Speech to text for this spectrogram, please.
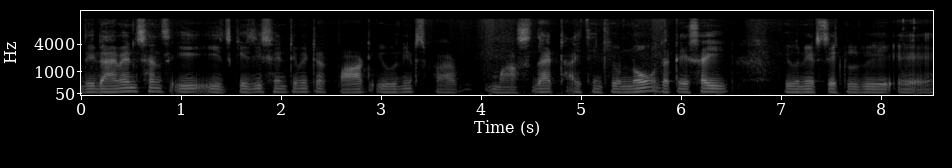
the dimensions E is kg centimeter part units per mass that I think you know that SI units it will be a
